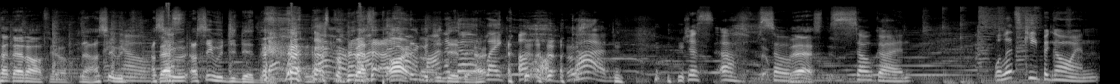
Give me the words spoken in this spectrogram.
Cut that off, yo. No, I see. I what, know. I, see what, I see what you did there. That's the best part. harmonica, What you did there. like oh god, just uh, so best, so good. Well, let's keep it going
